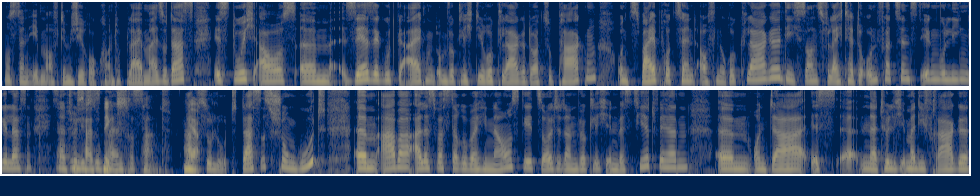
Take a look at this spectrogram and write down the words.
muss dann eben auf dem Girokonto bleiben. Also das ist durchaus ähm, sehr, sehr gut geeignet, um wirklich die Rücklage dort zu parken. Und 2% auf eine Rücklage, die ich sonst vielleicht hätte unverzinst irgendwo liegen gelassen, ist natürlich das heißt super nix. interessant. Absolut. Das ist schon gut. Ähm, aber alles, was darüber hinausgeht, sollte dann wirklich investiert werden. Ähm, und da ist äh, natürlich immer die Frage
